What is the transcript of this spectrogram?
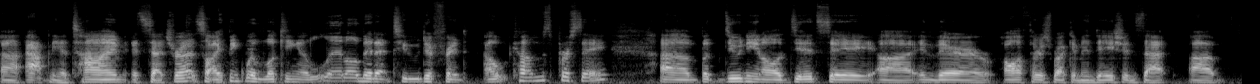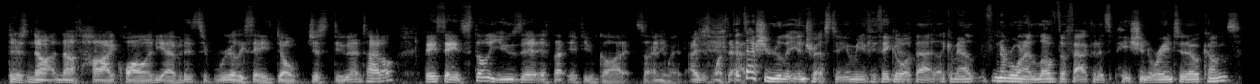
uh, apnea time, etc. So I think we're looking a little bit at two different outcomes per se. Um, but Dudney and all did say uh, in their authors' recommendations that uh, there's not enough high quality evidence to really say don't just do end tidal. They say still use it if that if you've got it. So anyway, I just want to. That's add. actually really interesting. I mean, if you think Yeah. about that, like, I mean, I- number one, I love the fact that it's patient oriented outcomes.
